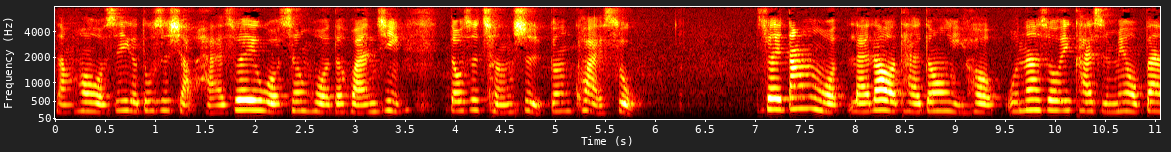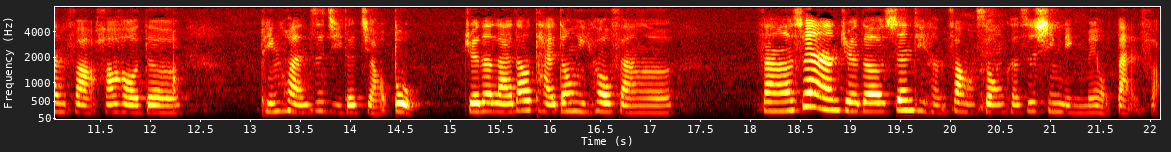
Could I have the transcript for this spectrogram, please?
然后我是一个都市小孩，所以我生活的环境都是城市跟快速。所以，当我来到了台东以后，我那时候一开始没有办法好好的平缓自己的脚步，觉得来到台东以后，反而反而虽然觉得身体很放松，可是心灵没有办法。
